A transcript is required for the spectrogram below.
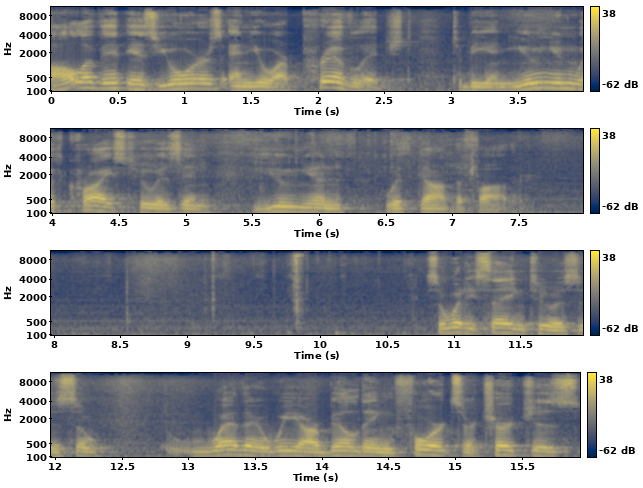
All of it is yours, and you are privileged to be in union with Christ, who is in union with God the Father. So, what he's saying to us is so whether we are building forts or churches,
